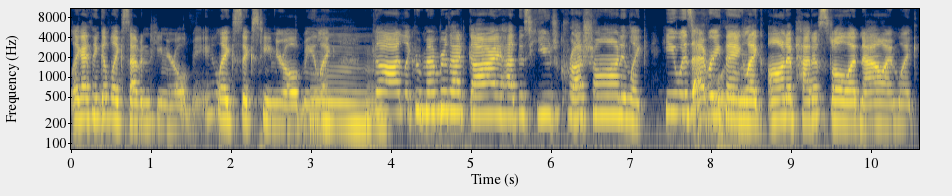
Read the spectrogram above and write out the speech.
like I think of like 17-year-old me, like 16-year-old me, like Mm. God, like remember that guy I had this huge crush on and like he was everything Totally. like on a pedestal and now I'm like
